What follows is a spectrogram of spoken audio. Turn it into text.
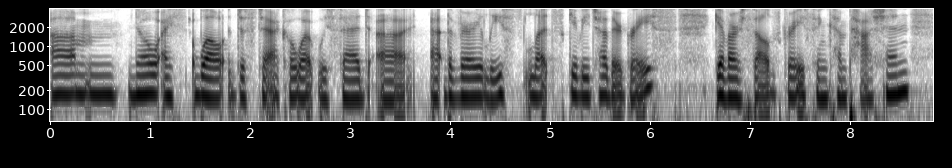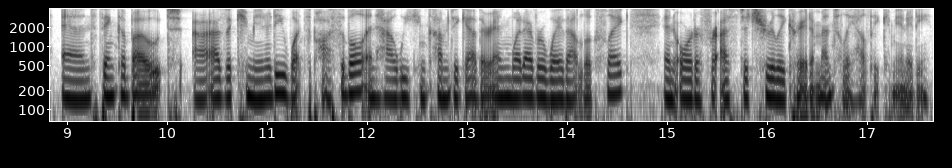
Um, no, I, th- well, just to echo what we said, uh, at the very least, let's give each other grace, give ourselves grace and compassion, and think about uh, as a community what's possible and how we can come together in whatever way that looks like in order for us to truly create a mentally healthy community.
